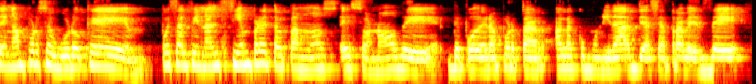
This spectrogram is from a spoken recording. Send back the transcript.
tengan por seguro que pues al final siempre tratamos eso, ¿no? De, poder aportar a la comunidad, ya sea a través de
